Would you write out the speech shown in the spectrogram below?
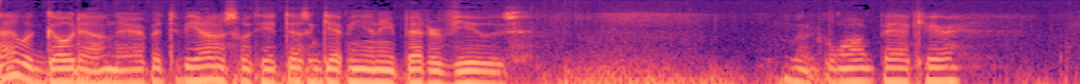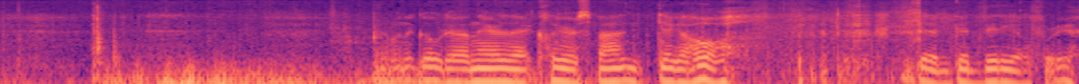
And I would go down there, but to be honest with you, it doesn't get me any better views. I'm going to walk back here. I'm going to go down there to that clear spot and dig a hole. Get a good video for you.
